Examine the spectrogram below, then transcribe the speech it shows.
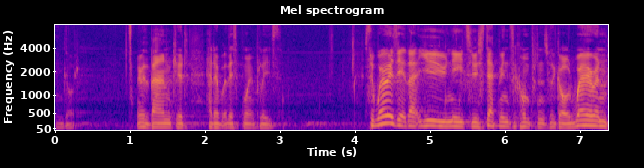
in God. Maybe the band could head up at this point, please. So, where is it that you need to step into confidence with God? Where and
